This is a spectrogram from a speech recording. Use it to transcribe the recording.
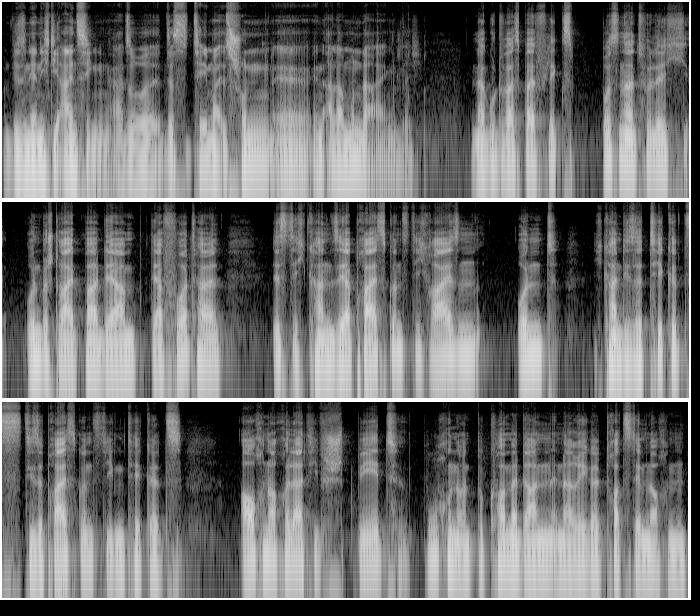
und wir sind ja nicht die Einzigen. Also das Thema ist schon äh, in aller Munde eigentlich. Na gut, was bei Flixbus natürlich unbestreitbar der, der Vorteil ist, ich kann sehr preisgünstig reisen und ich kann diese Tickets, diese preisgünstigen Tickets auch noch relativ spät buchen und bekomme dann in der Regel trotzdem noch einen,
